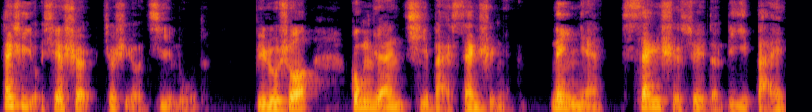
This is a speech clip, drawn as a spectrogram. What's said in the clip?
但是有些事儿就是有记录的，比如说公元七百三十年那一年，三十岁的李白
